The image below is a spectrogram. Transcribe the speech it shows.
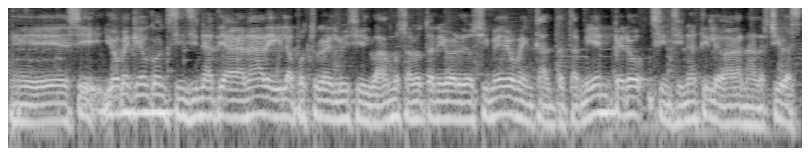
Eh, sí, yo me quedo con Cincinnati a ganar y la postura de Luis Silva. Vamos a nota nivel de dos y medio, me encanta también, pero Cincinnati le va a ganar a las Chivas.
